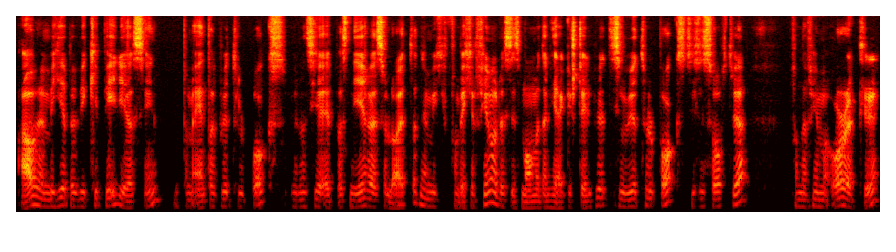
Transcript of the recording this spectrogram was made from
aber wenn wir hier bei Wikipedia sind und beim Eintrag VirtualBox wird uns hier etwas Näheres erläutert, nämlich von welcher Firma das jetzt momentan hergestellt wird, diese VirtualBox, diese Software von der Firma Oracle.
